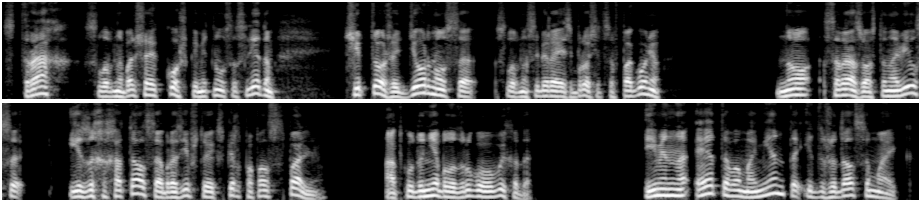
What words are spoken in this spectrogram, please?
Страх, словно большая кошка, метнулся следом. Чип тоже дернулся, словно собираясь броситься в погоню, но сразу остановился и захохотал, сообразив, что эксперт попал в спальню, откуда не было другого выхода. Именно этого момента и дожидался Майк.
